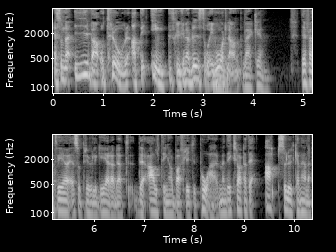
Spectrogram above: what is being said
är så naiva och tror att det inte skulle kunna bli så i vårt land? Verkligen. Det är för att vi är så privilegierade att det, allting har bara flytit på här. Men det är klart att det absolut kan hända.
